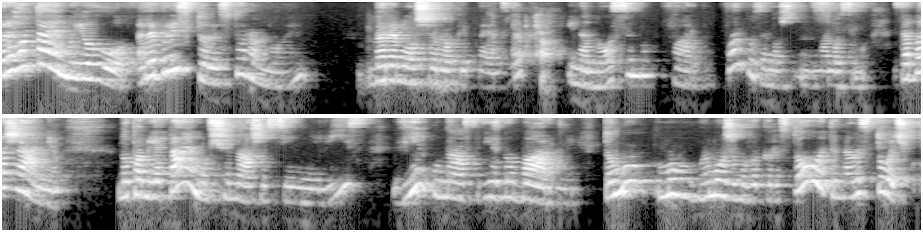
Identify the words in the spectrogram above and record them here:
перегортаємо його ребристою стороною, беремо широкий пензлик і наносимо фарбу. Фарбу наносимо за бажанням. Ну пам'ятаємо, що наш осінній ліс він у нас різнобарвний, тому ми- можемо використовувати на листочку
